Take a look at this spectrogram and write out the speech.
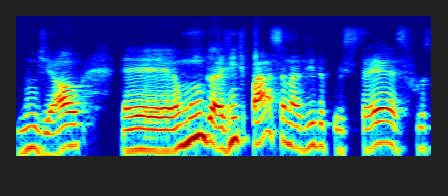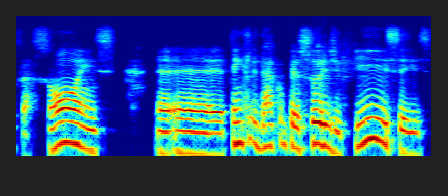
mundial. É, o mundo, a gente passa na vida por estresse, frustrações, é, é tem que lidar com pessoas difíceis,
